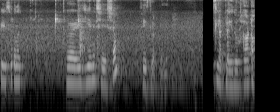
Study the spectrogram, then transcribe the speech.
ഫേസൊക്കെ കഴുകിയതിന് ശേഷം ഫേസിൽ അപ്ലൈ ചെയ്യാം. ഫേസിൽ അപ്ലൈ ചെയ്ത് കൊടുക്കാം കേട്ടോ.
